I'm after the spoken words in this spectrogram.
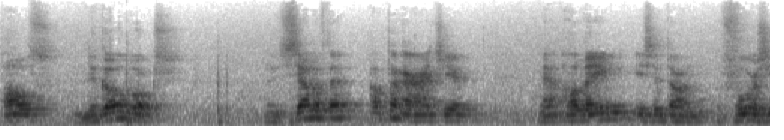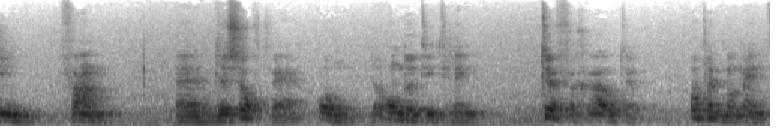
als de Go-box. Hetzelfde apparaatje, alleen is het dan voorzien van eh, de software om de ondertiteling te vergroten op het moment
